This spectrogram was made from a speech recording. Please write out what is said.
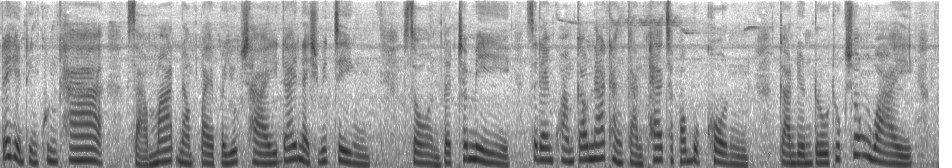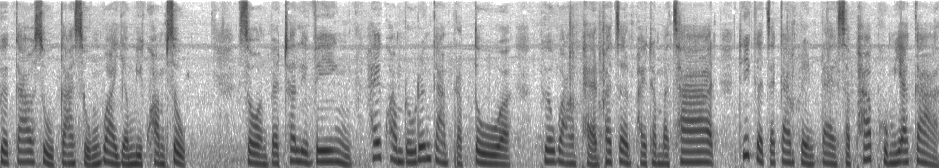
ได้เห็นถึงคุณค่า สามารถนำไปประยุกต์ใช้ได้ในชีวิตจริง โซน Better Me แสดงความก้าวหน้าทางการแพทย์เฉพาะบุคคล การเรียนรู้ทุกช่วงวัย เพื่อก้าวสู่การสูงวัยอย่างมีความสุขโซน Better Living ให้ความรู้เรื่องการปรับตัว เพื่อวางแผนเผชิญภัยธรรมชาติ ที่เกิดจากการเปลี่ยนแปลงสภาพภูมิอากาศ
